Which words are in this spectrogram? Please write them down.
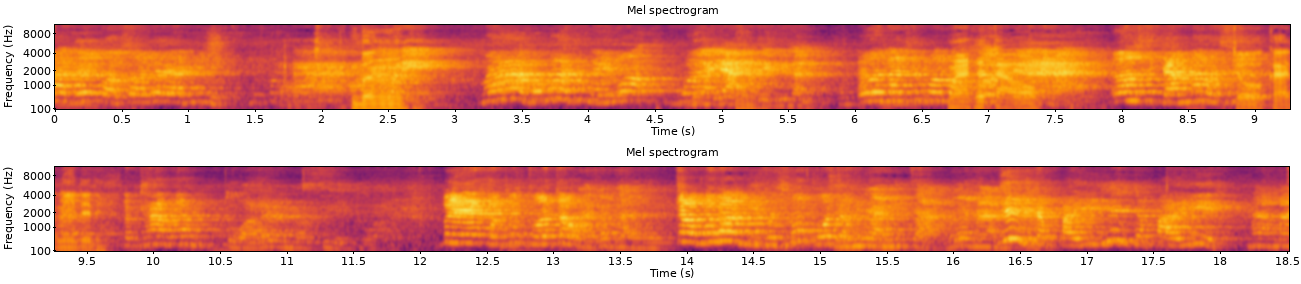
ร้านเด็กกว่าซอยได้อันนี้เบิ่งมาบ่มาที่ไหนวะเมื่อยากจริงด้วยกันเออนั่นที่บ่มาคือเก่า เออสิกรรมมาโจกานี่เด้ดิตั้งท่ามันตัวได้เป็นมาสี่ตัวเป้คนทุกตัวเจ้าถ่ายก็ถ่ายเจ้ามานั่งมีคนทุกตัวฉัเจ้านเมื่อนี้จัดด้วยนะยิ่งจะไปยิ่งจะไปหน้ามา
